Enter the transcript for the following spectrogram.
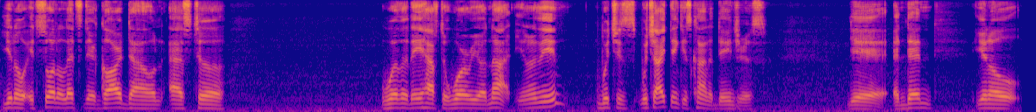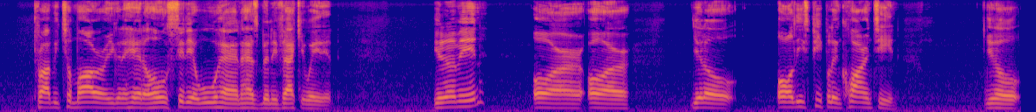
you know, it sort of lets their guard down as to whether they have to worry or not. You know what I mean? Which is which I think is kind of dangerous. Yeah, and then you know, probably tomorrow you're gonna hear the whole city of Wuhan has been evacuated. You know what I mean? Or or you know, all these people in quarantine. You know,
